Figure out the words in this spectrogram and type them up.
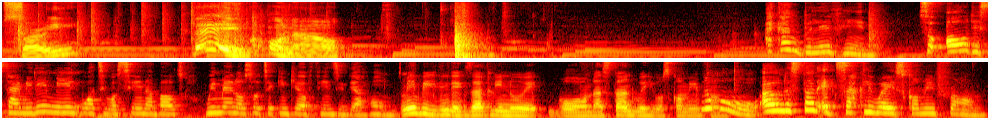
Sorry? Babe, come on now. I can't believe him. So all this time, he didn't mean what he was saying about women also taking care of things in their homes. Maybe you didn't exactly know it or understand where he was coming from. No, I understand exactly where he's coming from.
